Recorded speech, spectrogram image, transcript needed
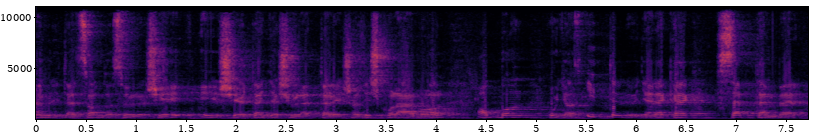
említett Szandaszőlősi Ésért Egyesülettel és az iskolával abban, hogy az itt élő gyerekek szeptember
